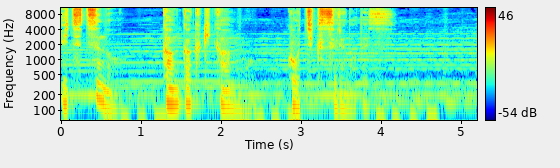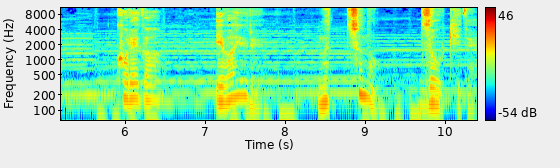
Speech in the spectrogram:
5つの感覚器官を構築するのです。これがいわゆる6つの臓器で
